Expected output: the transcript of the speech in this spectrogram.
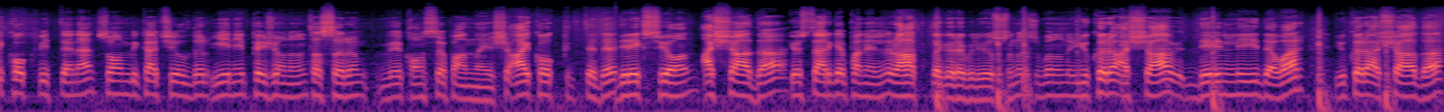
iCockpit denen son birkaç yıldır yeni Peugeot'un tasarım ve konsept anlayışı. iCockpit'te de direksiyon aşağıda gösterge panelini rahatlıkla görebiliyorsunuz. Bunun yukarı aşağı derinliği de var. Yukarı aşağıda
